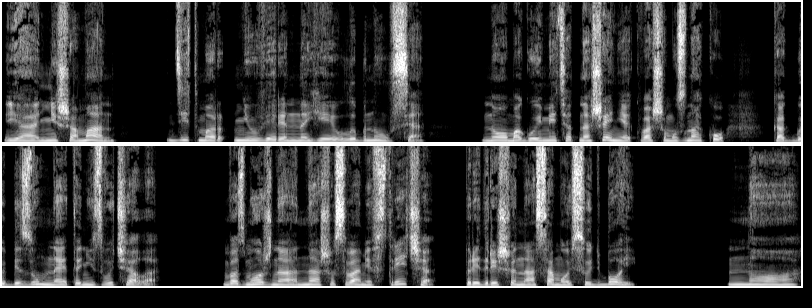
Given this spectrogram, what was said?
«Я не шаман», — Дитмар неуверенно ей улыбнулся, «но могу иметь отношение к вашему знаку, как бы безумно это ни звучало. Возможно, наша с вами встреча предрешена самой судьбой. Но...»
